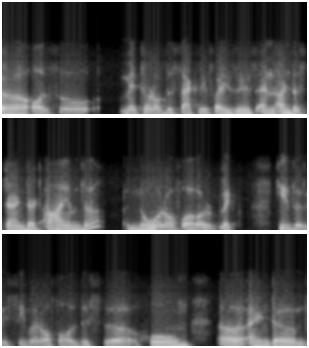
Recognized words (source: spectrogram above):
uh, also method of the sacrifices and understand that i am the knower of or like he's the receiver of all this uh, home uh, and um,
